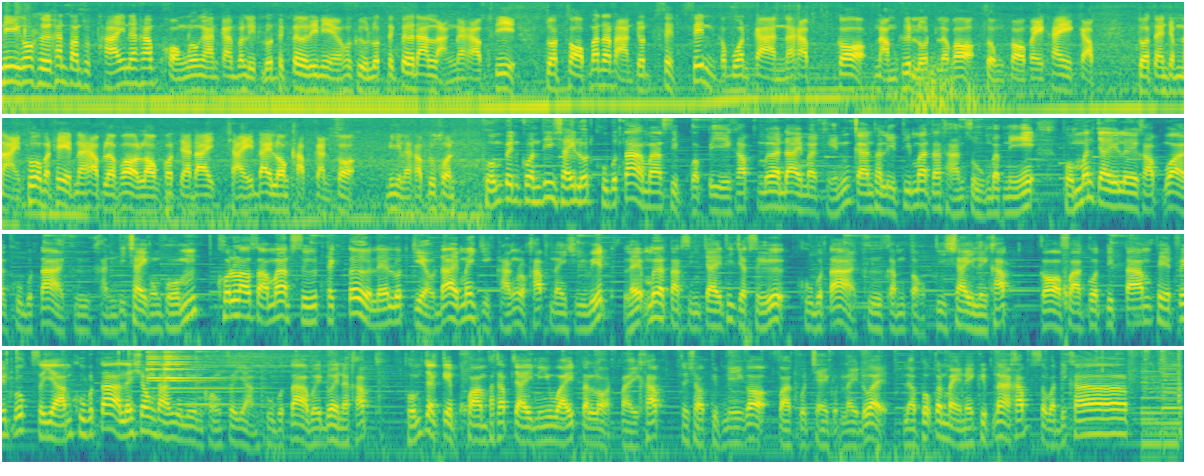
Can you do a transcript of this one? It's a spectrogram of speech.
นี่ก็คือขั้นตอนสุดท้ายนะครับของโรงงานการผลิตรถแท็กเตอร์ที่นี่ก็คือรถแท็กเตอร์ด้านหลังนะครับ ที่ตรวจสอบมาตรฐานจนเสร็จสิ้นกระบวนการนะครับ ก็นำขึ้นรถแล้วก็ส่งต่อไปให้กับตัวแทนจำหน่ายทั่วประเทศนะครับ แล้วก็เราก็จะได้ใช้ได้ลองขับกันก็นี่แหละครับทุกคน ผมเป็นคนที่ใช้รถคูบูต้ามา 10 กว่าปีครับ เมื่อได้มาเห็นการผลิตที่มาตรฐานสูงแบบนี้ ผมมั่นใจเลยครับว่าคูบูต้าคือคันที่ใช่ของผม คนเราสามารถซื้อแท็กเตอร์และรถเกี่ยวได้ไม่กี่ครั้งหรอกครับในชีวิต และเมื่อตัดสินใจที่จะซื้อคูบูต้าคือคำตอบที่ใช่เลยครับก็ฝากกดติดตามเพจ Facebook สยามคูบูต้าและช่องทางอื่นๆของสยามคูบูต้าไว้ด้วยนะครับ ผมจะเก็บความประทับใจนี้ไว้ตลอดไปครับ ถ้าชอบคลิปนี้ก็ฝากกดแชร์กดไลค์ด้วย แล้วพบกันใหม่ในคลิปหน้าครับ สวัสดีครับ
